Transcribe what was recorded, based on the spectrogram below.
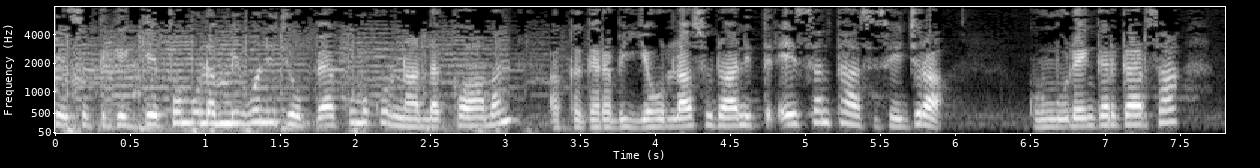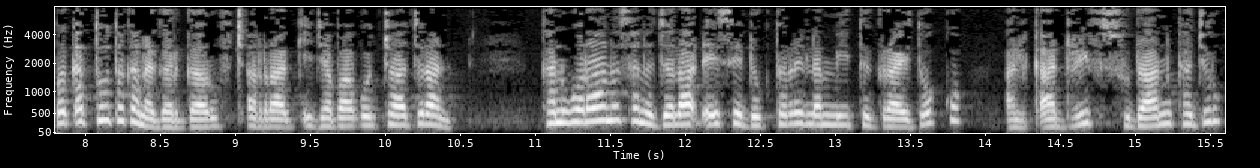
keessatti geggeeffamu lammiiwwan Itoophiyaa kuma kurnaan lakkaa'aman akka gara biyya hollaa Sudaanitti dhiyeessan taasisee jira. Gurmuuleen gargaarsaa baqattoota kana gargaaruuf carraaqqii jabaa gochaa jiran. Kan waraana sana jalaa dheesse Dooktarri lammii Tigraay tokko Alqaadiriif Sudaan ka jiru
